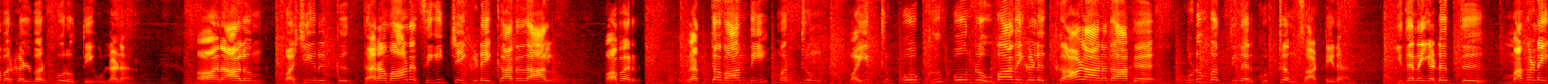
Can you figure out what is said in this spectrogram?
அவர்கள் வற்புறுத்தியுள்ளனர். ஆனாலும் பஷீருக்கு தரமான சிகிச்சை கிடைக்காததால் அவர் இரத்த வாந்தி மற்றும் வயிற்றுப்போக்கு போன்ற உபாதைகளுக்கு ஆளானதாக குடும்பத்தினர் குற்றம் சாட்டினர். இதனையடுத்து மகனை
